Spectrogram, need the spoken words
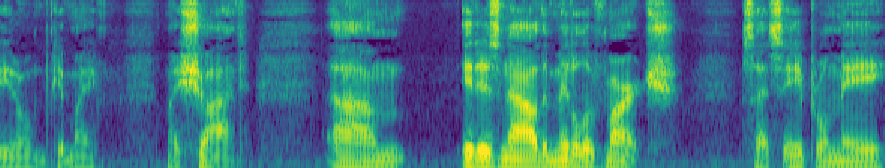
you know, get my my shot. Um, it is now the middle of March, so that's April, May.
